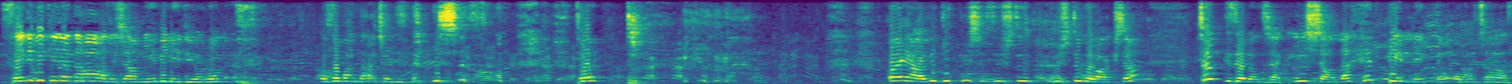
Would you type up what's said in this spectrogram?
Seni bir kere daha alacağım yemin ediyorum. o zaman daha çok izlenmişiz. Bayağı bir gitmişiz, uçtu, uçtu bu akşam. Çok güzel olacak inşallah. Hep birlikte olacağız.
